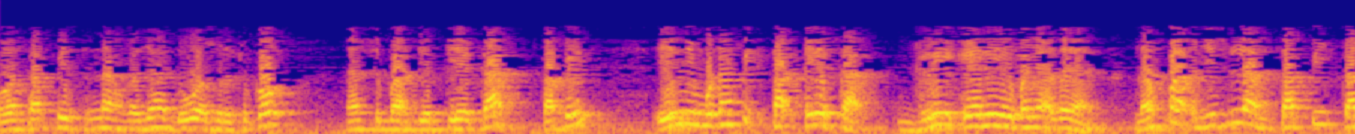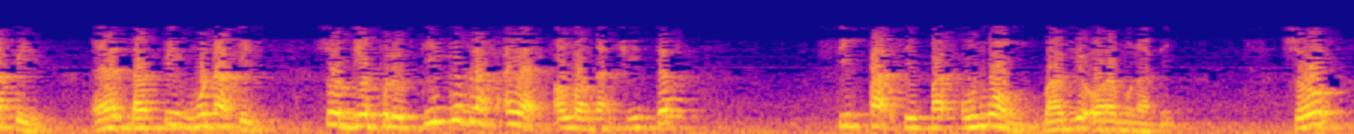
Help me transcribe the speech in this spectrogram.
Orang kafir senang saja dua sudah cukup. Dan sebab dia clear cut tapi ini munafik tak terikat Grey area banyak sangat Nampak Islam tapi tapi eh, Tapi munafik. So dia perlu 13 ayat Allah nak cerita Sifat-sifat umum bagi orang munafik. So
